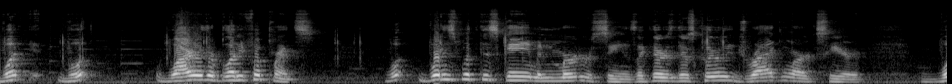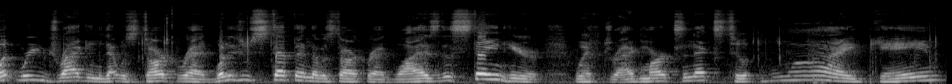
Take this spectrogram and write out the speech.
What? What? Why are there bloody footprints? What? What is with this game and murder scenes? Like there's there's clearly drag marks here. What were you dragging that was dark red? What did you step in that was dark red? Why is this stain here with drag marks next to it? Why, game?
